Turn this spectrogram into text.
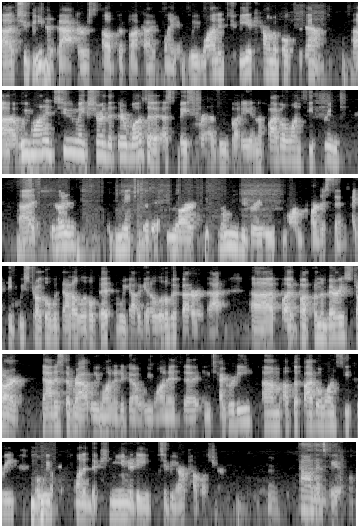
uh, to be the backers of the Buckeye Flame. We wanted to be accountable to them. Uh, we wanted to make sure that there was a, a space for everybody. And the 501c3 uh, does make sure that we are to some degree nonpartisan. I think we struggle with that a little bit, and we got to get a little bit better at that. Uh, but but from the very start, that is the route we wanted to go. We wanted the integrity um, of the 501c3, but we wanted the community to be our publisher. Oh, that's beautiful.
